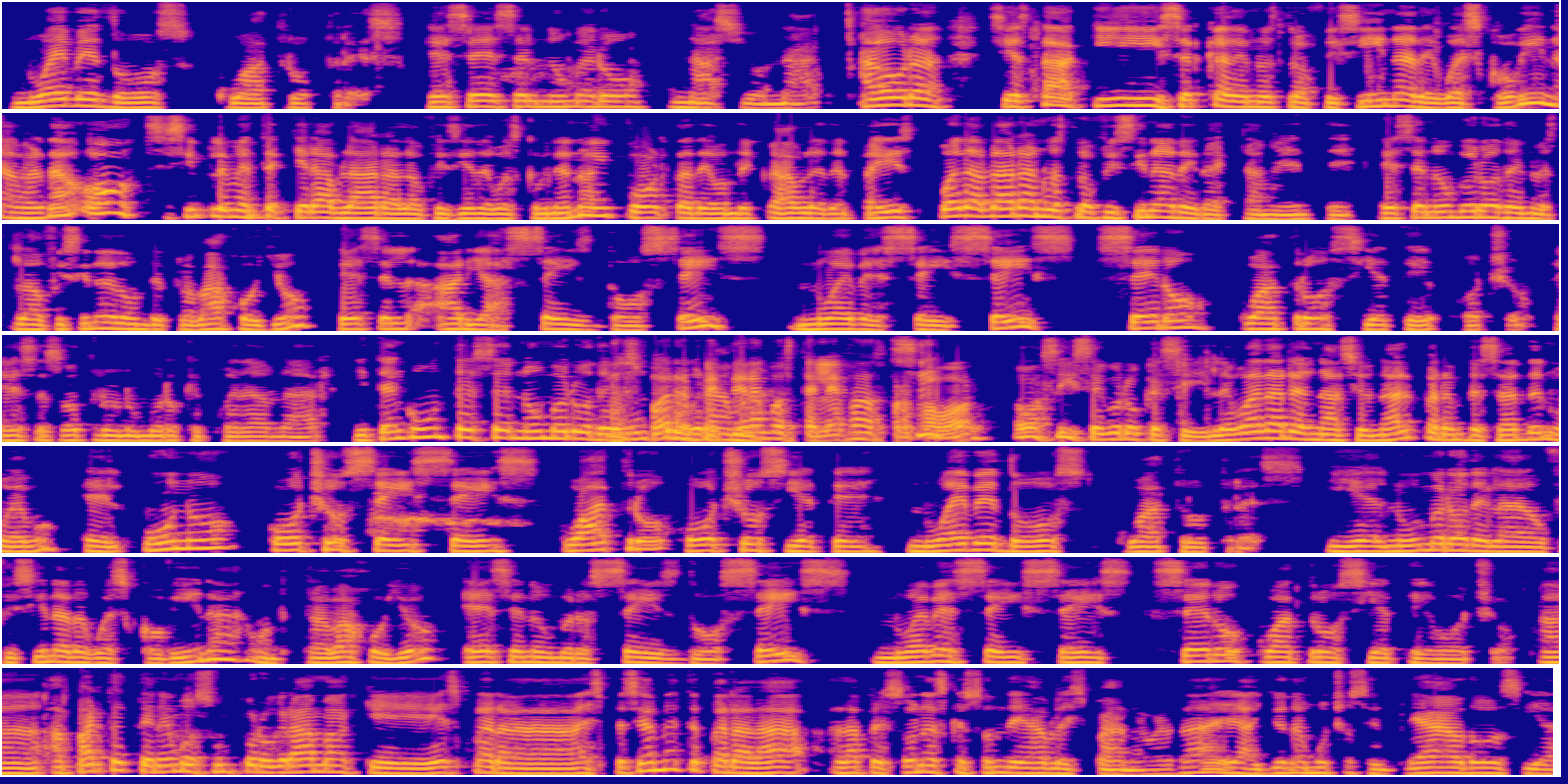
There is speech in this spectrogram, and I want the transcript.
9243. Ese es el número nacional. Ahora, si está aquí cerca de nuestra oficina de West Covina, ¿verdad? O si simplemente quiere hablar a la oficina de West Covina, no importa de dónde hable del país, puede hablar a nuestra oficina directamente. Ese número de nuestra oficina donde trabajo yo es el área 626 966 0478. Ese es otro número que puede hablar. Y tengo un tercer número de ¿Nos un puede programa. repetir ambos teléfonos, por favor? Oh, sí, seguro que sí. Le voy a dar el nacional para empezar de nuevo. El 1 866-487-9243. Y el número de la oficina de Huescovina, donde trabajo yo, es el número 626-966-0478. Ah, aparte tenemos un programa que es para, especialmente para las personas que son de habla hispana, ¿verdad? Eh, ayuda a muchos empleados y a,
